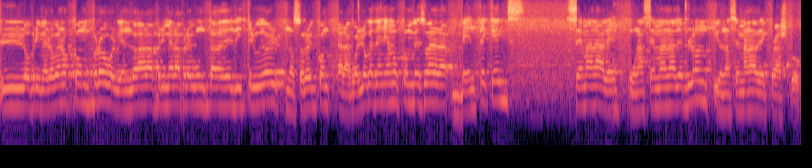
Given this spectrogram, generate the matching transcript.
lo primero que nos compró, volviendo a la primera pregunta del distribuidor, nosotros el, el acuerdo que teníamos con Besuar era 20 cakes semanales, una semana de blonde y una semana de crash boat.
